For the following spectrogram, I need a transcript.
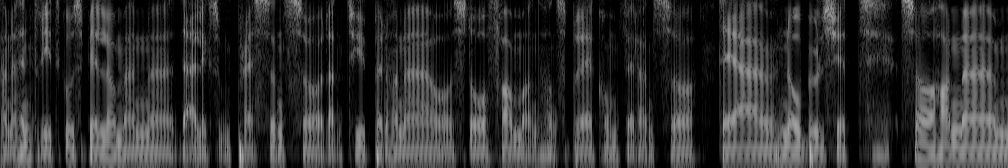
han er en dritgod spiller, men eh, det er liksom presence og den typen han er, og står fram, han, han sprer confidence, og det er no bullshit. Så eh,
